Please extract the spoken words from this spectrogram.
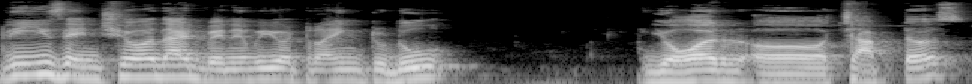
Please ensure that whenever you are trying to do your uh, chapters,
